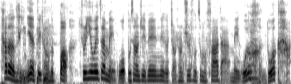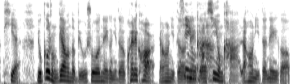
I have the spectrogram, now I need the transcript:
它的理念非常的棒，就是因为在美国不像这边那个掌上支付这么发达，美国有很多卡片，有各种各样的，比如说那个你的 credit card，然后你的那个信用卡，然后你的那个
